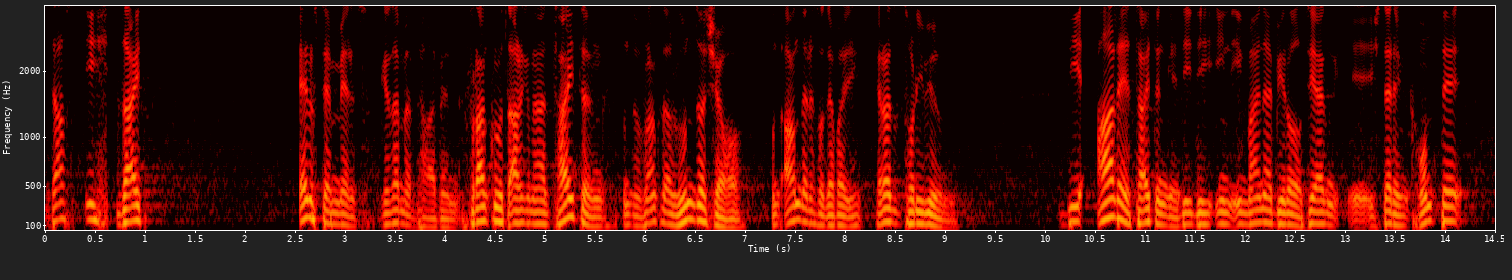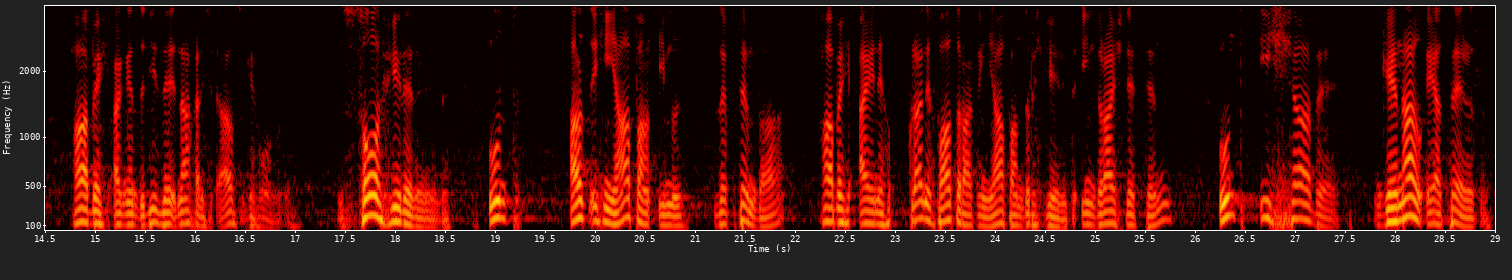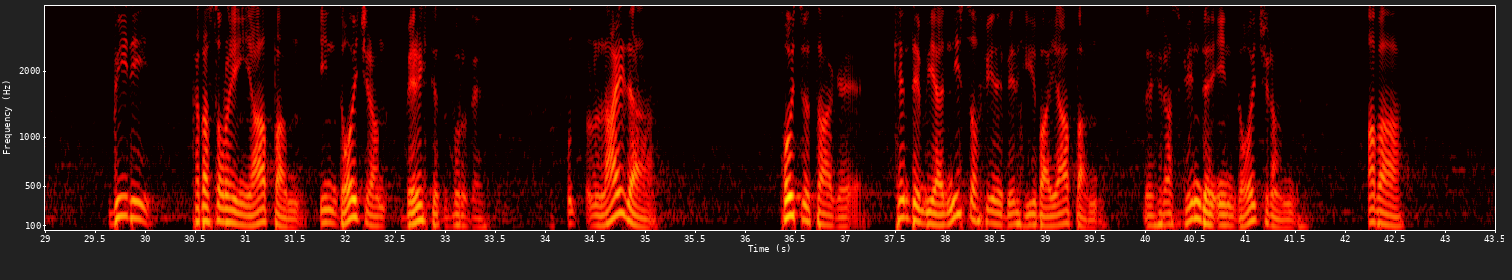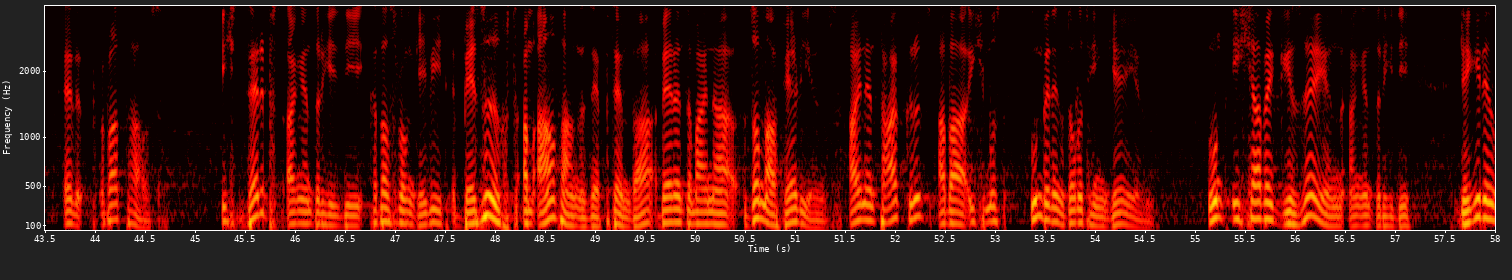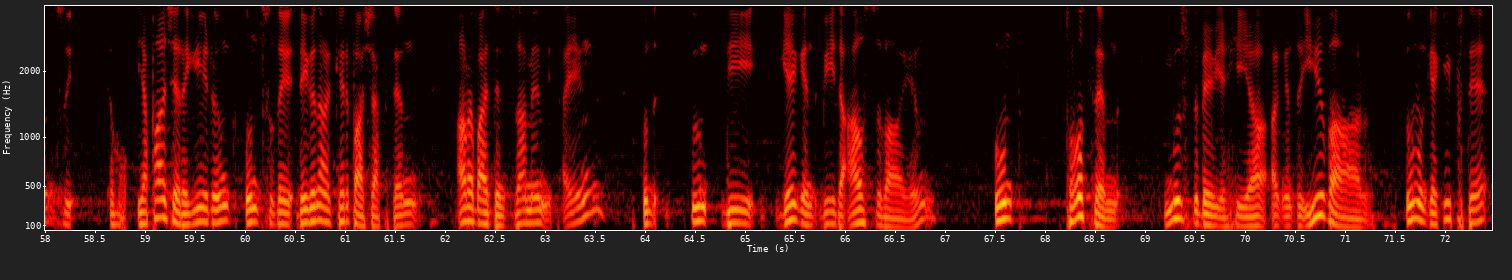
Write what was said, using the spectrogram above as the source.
dass ich seit 11. März gesammelt habe. Frankfurt Allgemeine Zeitung und Frankfurt Rundschau und andere, so der Herald Tribune die alle Zeitungen, die ich in, in meiner Büro äh, stellen konnte, habe ich diese Nachricht ausgeholt. So viele. Und als ich in Japan im September habe ich einen kleinen Vortrag in Japan durchgeführt, in drei Städten. Und ich habe genau erzählt, wie die Katastrophe in Japan, in Deutschland berichtet wurde. Und leider, heutzutage kennen wir nicht so viele Berichte über Japan das finde in Deutschland. Aber Herr Rathaus, ich selbst eigentlich die Katastrophengebiet besucht am Anfang September während meiner Sommerferien. Einen Tag kurz, aber ich muss unbedingt dorthin gehen. Und ich habe gesehen eigentlich die Regierungs japanische Regierung und die regionalen Körperschaften arbeiten zusammen mit ein und die Gegend wieder auszubauen. Und trotzdem mussten wir hier überall umgekippte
